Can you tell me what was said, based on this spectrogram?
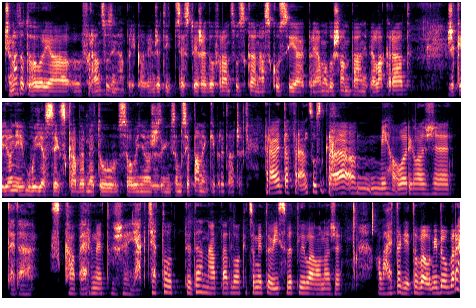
Čo na toto hovoria Francúzi napríklad? Viem, že ty cestuješ aj do Francúzska, na skúsi aj priamo do Šampáň veľakrát že keď oni uvidia sex z Cabernetu Sauvignon, že im sa musia panenky pretáčať. Práve tá francúzska mi hovorila, že teda z Cabernetu, že jak ťa to teda napadlo a keď som jej to vysvetlila, ona, že ale aj tak je to veľmi dobré.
